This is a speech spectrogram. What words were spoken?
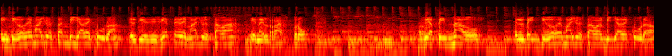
22 de mayo está en Villa de Cura, el 17 de mayo estaba en el rastro asignados. El 22 de mayo estaba en Villa de Cura.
